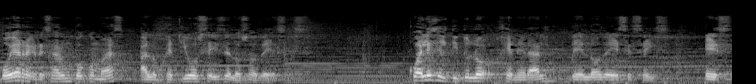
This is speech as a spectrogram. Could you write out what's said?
Voy a regresar un poco más al objetivo 6 de los ODS. ¿Cuál es el título general del ODS 6? Es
